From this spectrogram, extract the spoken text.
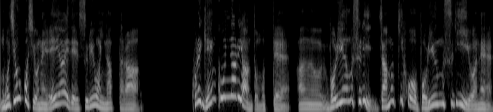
文字起こしをね、AI でするようになったら、これ原稿になるやんと思って、あの、ボリューム3、ザム記法ボリューム3はね、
